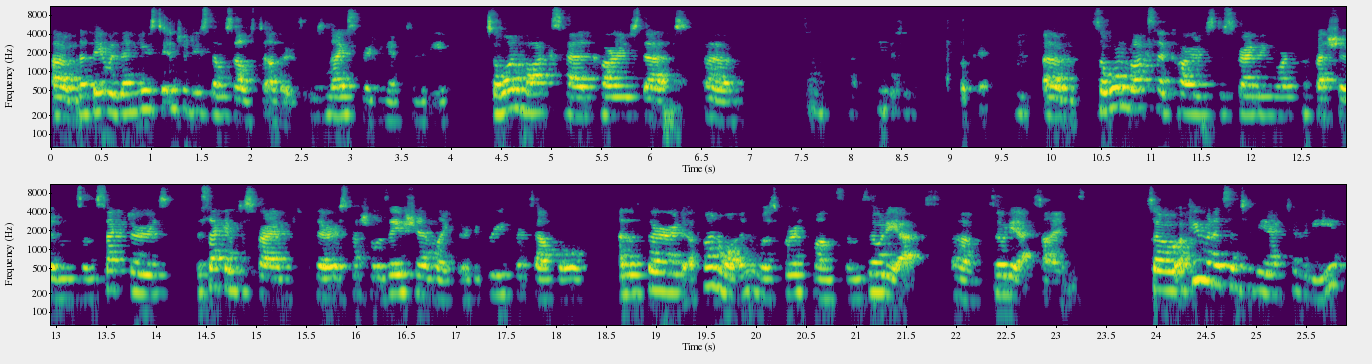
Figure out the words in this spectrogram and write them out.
um, that they would then use to introduce themselves to others. It was an ice-breaking activity. So one box had cards that. Um, okay. Um, so one box had cards describing work professions and sectors. The second described their specialization, like their degree, for example. And the third, a fun one, was birth months and zodiacs, um, zodiac signs. So a few minutes into the activity,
